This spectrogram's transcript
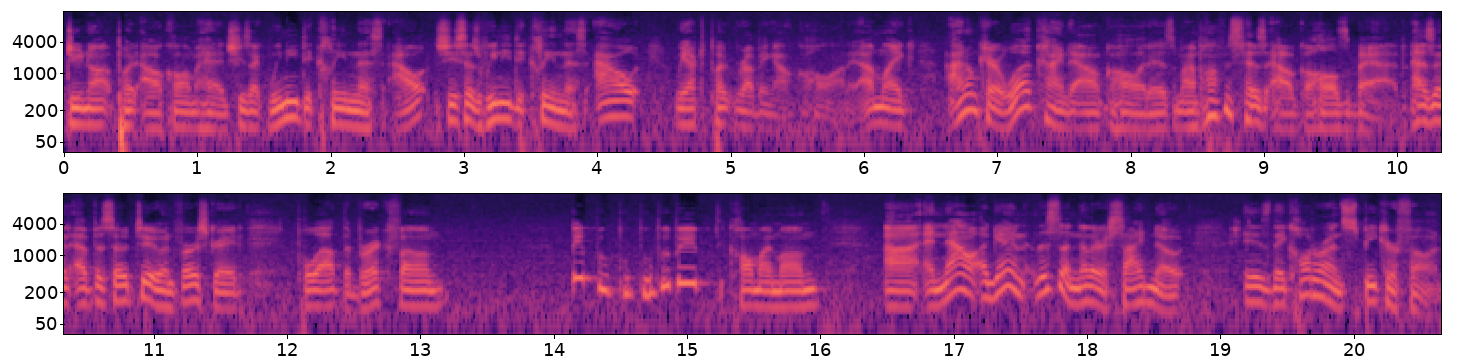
Do not put alcohol on my head. She's like, we need to clean this out. She says, we need to clean this out. We have to put rubbing alcohol on it. I'm like, I don't care what kind of alcohol it is. My mom says alcohol's bad. As in episode two in first grade, pull out the brick phone, beep, boop, boop, boop, boop, beep, call my mom. Uh, and now, again, this is another side note, is they called her on speakerphone.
